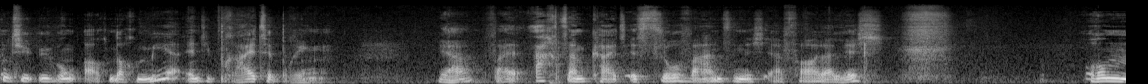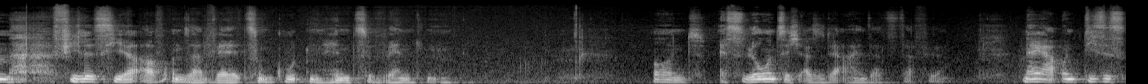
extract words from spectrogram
und die Übung auch noch mehr in die Breite bringen. Ja, weil Achtsamkeit ist so wahnsinnig erforderlich, um vieles hier auf unserer Welt zum Guten hinzuwenden. Und es lohnt sich also der Einsatz dafür. Naja, und dieses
